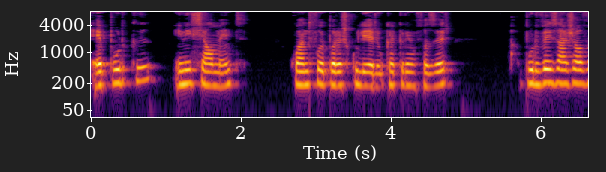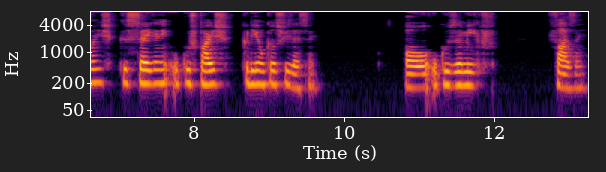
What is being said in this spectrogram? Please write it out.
é porque, inicialmente, quando foi para escolher o que é que queriam fazer, por vezes há jovens que seguem o que os pais queriam que eles fizessem. Ou o que os amigos fazem.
